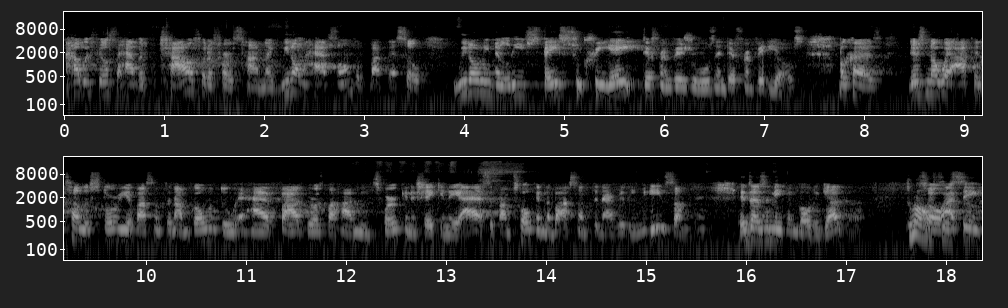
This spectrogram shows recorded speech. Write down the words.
how it feels to have a child for the first time. Like we don't have songs about that. So we don't even leave space to create different visuals and different videos because there's no way I can tell a story about something I'm going through and have five girls behind me twerking and shaking their ass if I'm talking about something that really means something. It doesn't even go together. On, so I think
